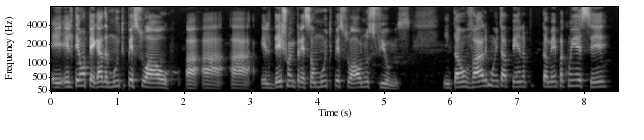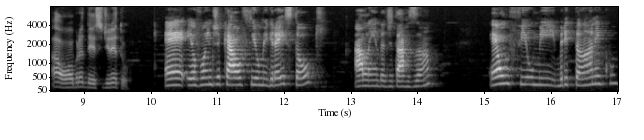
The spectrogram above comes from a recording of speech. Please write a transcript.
ele tem uma pegada muito pessoal. A, a, a, ele deixa uma impressão muito pessoal nos filmes. Então vale muito a pena também para conhecer a obra desse diretor. É, eu vou indicar o filme Greystoke, A Lenda de Tarzan. É um filme britânico,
